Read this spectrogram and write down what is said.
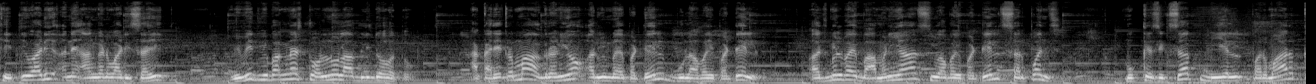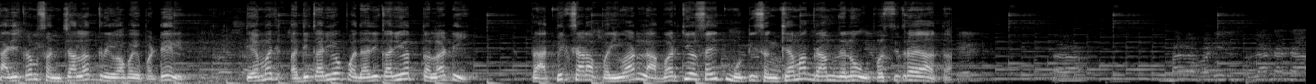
ખેતીવાડી અને આંગણવાડી સહિત વિવિધ વિભાગના સ્ટોલનો લાભ લીધો હતો. આ કાર્યક્રમમાં અગ્રણીઓ અરવિંદભાઈ પટેલ, ભુલાભાઈ પટેલ અજમેલભાઈ બામણિયા શિવાભાઈ પટેલ સરપંચ મુખ્ય શિક્ષક બીએલ પરમાર કાર્યક્રમ સંચાલક રેવાભાઈ પટેલ તેમજ અધિકારીઓ પદાધિકારીઓ તલાટી પ્રાથમિક શાળા પરિવાર લાભાર્થીઓ સહિત મોટી સંખ્યામાં ગ્રામજનો ઉપસ્થિત રહ્યા હતા. મારા વડીલ ભુલા કાકા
